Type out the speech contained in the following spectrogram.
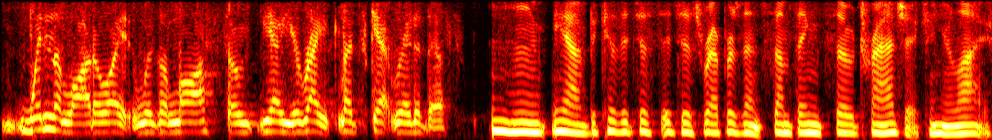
win the lotto. It was a loss. So yeah, you're right. Let's get rid of this. Mm-hmm. Yeah, because it just it just represents something so tragic in your life.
